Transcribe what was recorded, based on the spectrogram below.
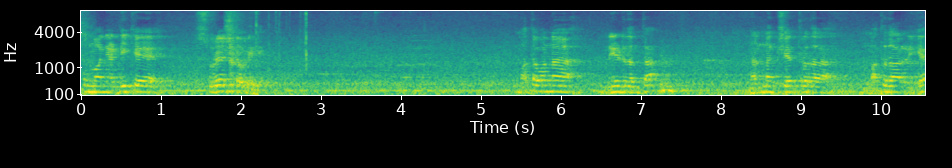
ಸನ್ಮಾನ್ಯ ಡಿ ಕೆ ಸುರೇಶ್ ಅವರಿಗೆ ಮತವನ್ನು ನೀಡಿದಂಥ ನನ್ನ ಕ್ಷೇತ್ರದ ಮತದಾರರಿಗೆ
